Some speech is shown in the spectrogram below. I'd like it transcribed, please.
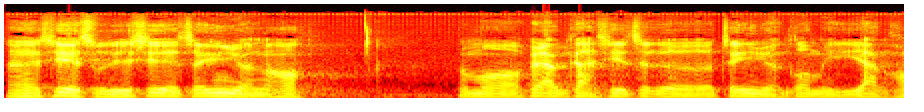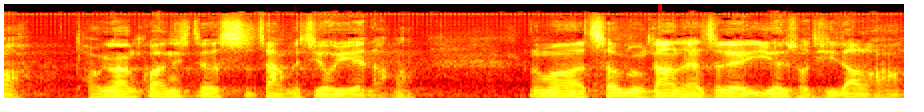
呃，谢谢主席，谢谢曾议员了哈。那么非常感谢这个曾议员跟我们一样哈，同样关心这个视障的就业了哈。那么陈总刚才这个议员所提到了哈，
